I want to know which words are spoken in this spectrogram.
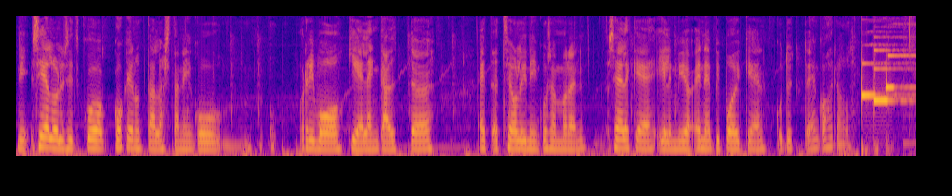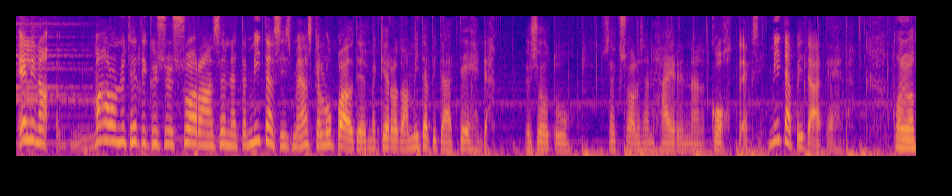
niin siellä oli sitten kokenut tällaista niin kuin rivoa kielenkäyttöä, että, että se oli niin kuin semmoinen selkeä ilmiö enempi poikien kuin tyttöjen kohdalla. Elina, mä haluan nyt heti kysyä suoraan sen, että mitä siis me äsken lupailtiin, että me kerrotaan, mitä pitää tehdä, jos joutuu seksuaalisen häirinnän kohteeksi. Mitä pitää tehdä? Toi on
